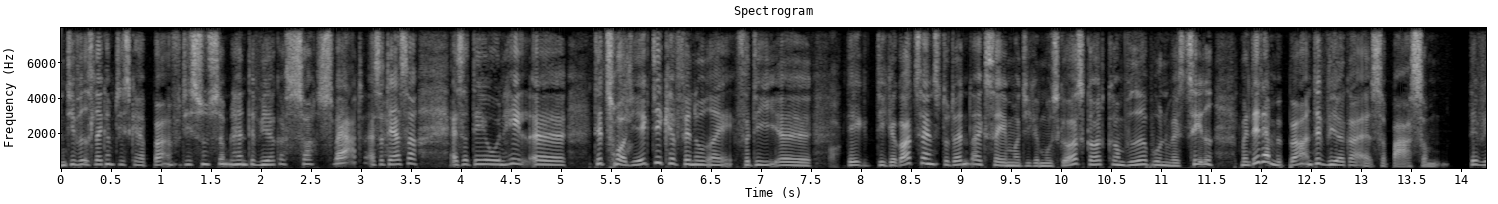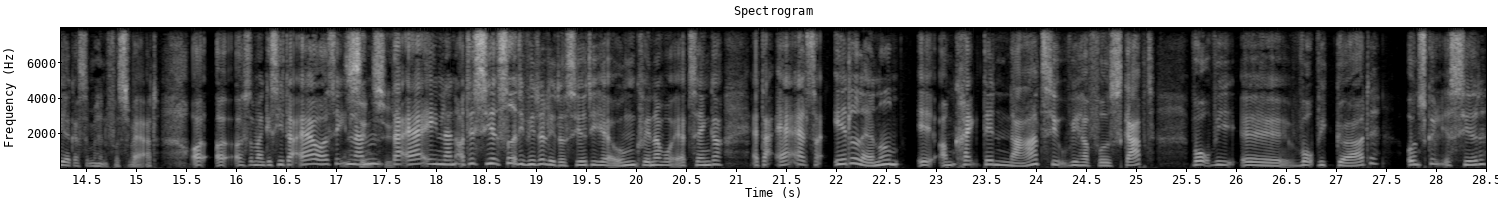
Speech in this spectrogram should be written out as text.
at de ved slet ikke, om de skal have børn, for de synes simpelthen, det virker så svært. Altså det er, så, altså, det er jo en helt... Øh, det tror de ikke, de kan finde ud af, fordi øh, det, de kan godt tage en studentereksamen, og de kan måske også godt komme videre på universitetet, men det der med børn, det virker altså bare som det virker simpelthen for svært. Og, og, og så man kan sige, der er også en eller anden, der er en eller anden, og det siger, sidder de vidderligt og siger, de her unge kvinder, hvor jeg tænker, at der er altså et eller andet øh, omkring det narrativ, vi har fået skabt, hvor vi, øh, hvor vi gør det, undskyld, jeg siger det,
